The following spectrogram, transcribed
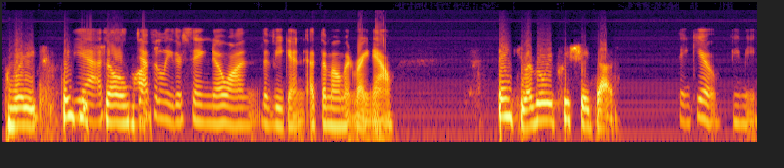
Great, thank yes, you so much. definitely. They're saying no on the vegan at the moment right now. Thank you. I really appreciate that. Thank you, Amy.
